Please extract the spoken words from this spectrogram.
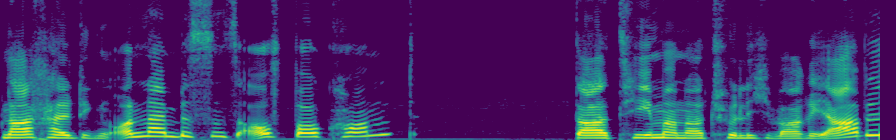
nachhaltigen Online-Business-Aufbau kommt? Da Thema natürlich variabel.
